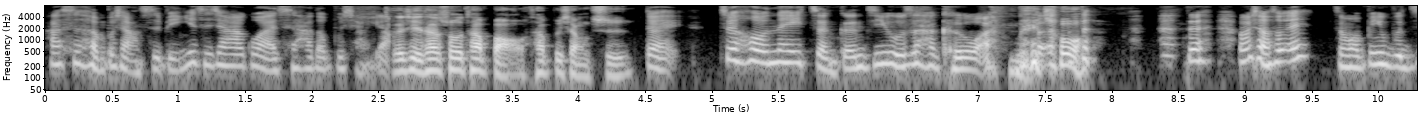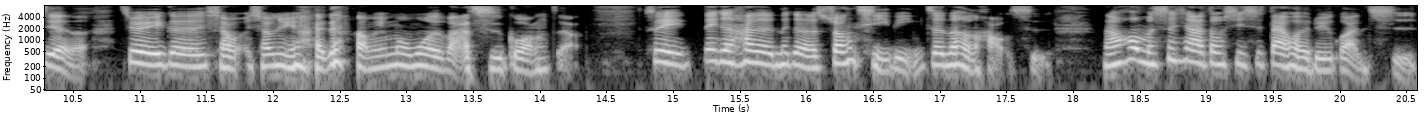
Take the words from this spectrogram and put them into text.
他是很不想吃冰，一直叫他过来吃，他都不想要。而且他说他饱，他不想吃。对，最后那一整根几乎是他嗑完。没错。对，我想说，哎，怎么冰不见了？就有一个小小女孩在旁边默默的把它吃光，这样。所以那个它的那个双麒麟真的很好吃。然后我们剩下的东西是带回旅馆吃。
